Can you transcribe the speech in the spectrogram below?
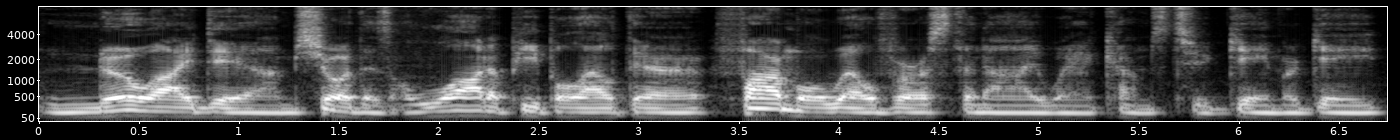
no idea. I'm sure there's a lot of people out there far more well versed than I when it comes to Gamergate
